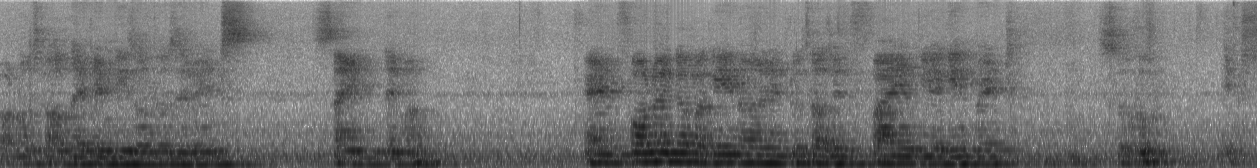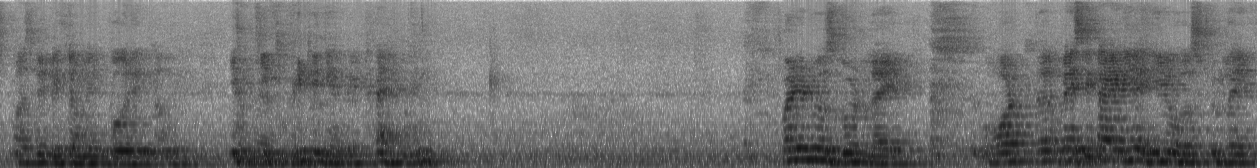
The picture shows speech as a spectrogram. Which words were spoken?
almost all the attendees of those events signed them up. And following up again on in 2005, we again met. So it must be becoming boring now. You keep meeting every time. But it was good. Like what the basic idea here was to like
